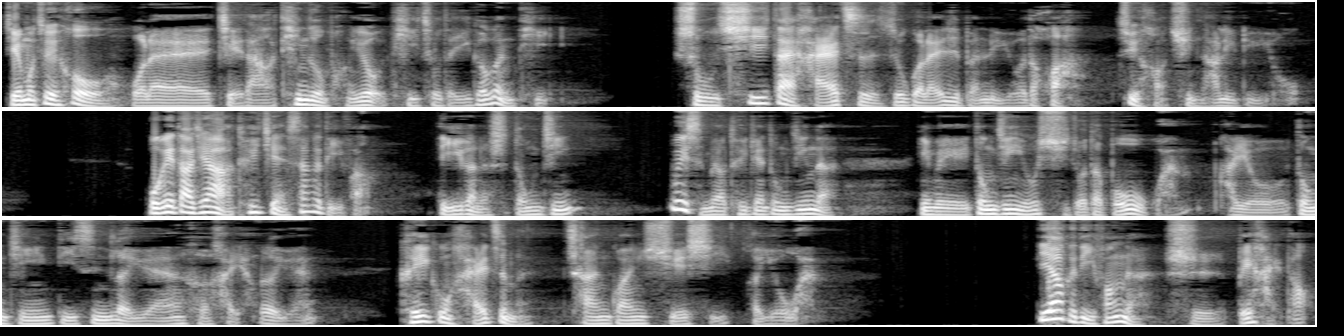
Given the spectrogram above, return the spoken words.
节目最后，我来解答听众朋友提出的一个问题：暑期带孩子如果来日本旅游的话，最好去哪里旅游？我给大家推荐三个地方。第一个呢是东京。为什么要推荐东京呢？因为东京有许多的博物馆，还有东京迪士尼乐园和海洋乐园，可以供孩子们参观、学习和游玩。第二个地方呢是北海道。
